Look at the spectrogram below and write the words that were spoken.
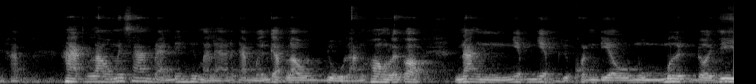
นะครับหากเราไม่สร้างแบรนดิ้งขึ้นมาแล้วนะครับ เหมือนกับเราอยู่หลังห้องแล้วก็นั่งเงียบๆอยู่คนเดียวมุมมืดโดยที่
